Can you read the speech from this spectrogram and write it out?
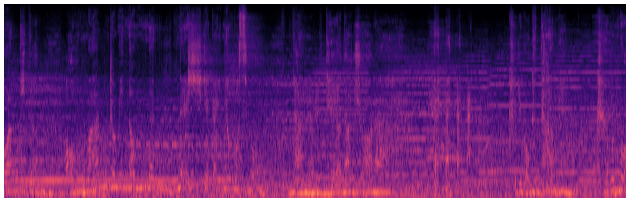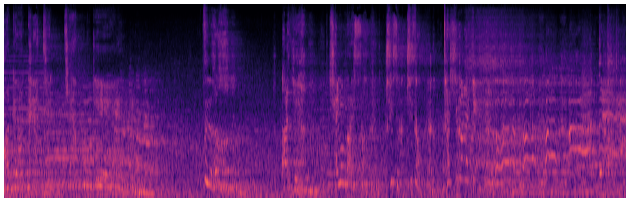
아끼고 아끼던 억만 금이 넘는 내 시계가 있는 곳으로 나를 데려다 줘라. 그리고 그 다음엔 금모아가 가득 잠긴 으아! 아니야 잘못 말했어. 취소 취소. 다시 말할게. 아, 아, 아, 안 돼!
